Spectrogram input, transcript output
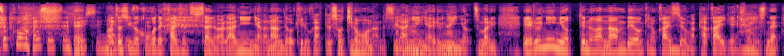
そこは説明しない私がここで解説したいのはラニーニャがなんで起きるかっていうそっちの方なんです。ラニーニャ、エルニーニョ。はい、つまり、エルニーニョっていうのは南米沖の海水温が高い現象ですね。うんは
